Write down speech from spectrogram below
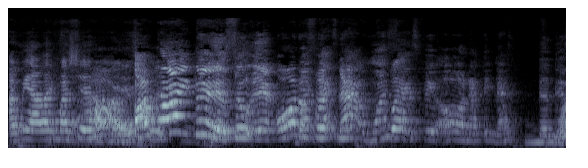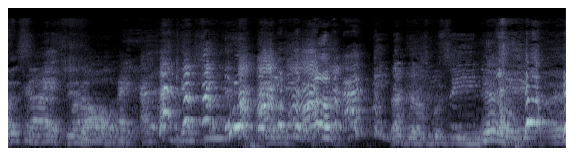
I mean, I like my shit hard. All right then. So in order But for that's that, not one but- size fit all, and I think that's the One disconnect, size fit all. Like I think that she, I think That girl pussy see- hell, man.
